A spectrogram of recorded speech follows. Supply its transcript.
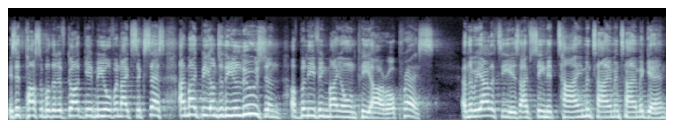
Is it possible that if God gave me overnight success, I might be under the illusion of believing my own PR or press? And the reality is, I've seen it time and time and time again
